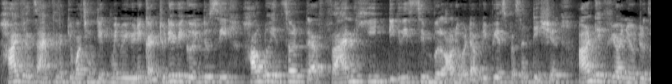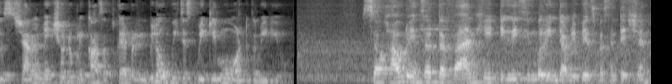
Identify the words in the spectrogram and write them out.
Hi friends, I am Tilak. You're watching Tech Made Me Unique and today we're going to see how to insert the Fahrenheit degree symbol on your WPS presentation and if you are new to this channel, make sure to click on subscribe button below. We just quickly move on to the video. So how to insert the Fahrenheit degree symbol in WPS presentation.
